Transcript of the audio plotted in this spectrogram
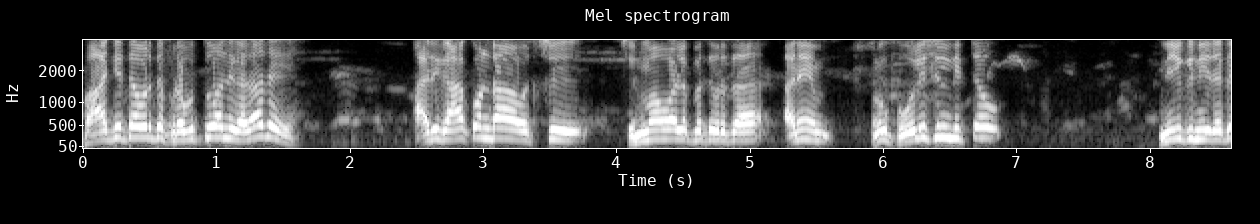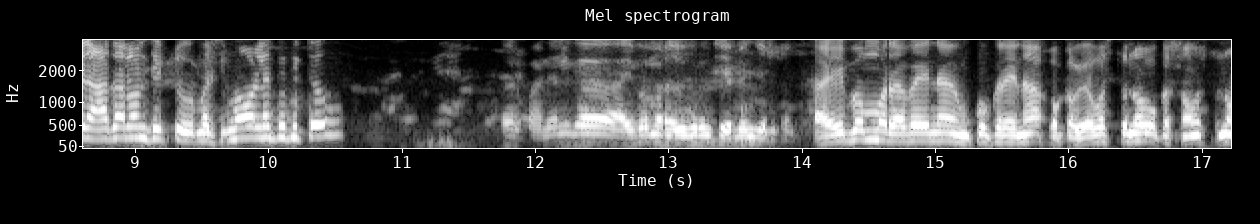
బాధ్యత ఎవరిది? ప్రభుత్వాన్ని కదా అది. అది కాకుండా వచ్చి సినిమా వాళ్ళ ప్రతివ్రత అని నువ్వు పోలీసులు తిట్టావు. నీకు నీ దగ్గర ఆధారాలను తిట్టు. మరి సినిమా వాళ్ళని ఎందుకు తిట్టావు? ఐబొమ్మ రవి రవైనా ఇంకొకరైనా ఒక వ్యవస్థనో ఒక సంస్థనో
